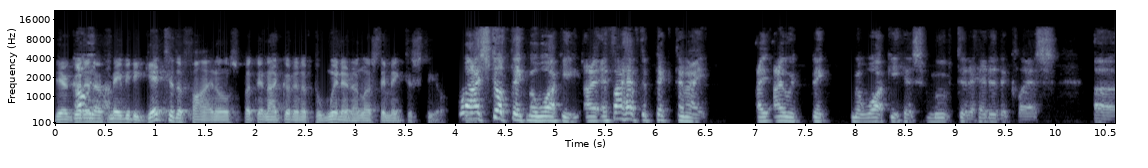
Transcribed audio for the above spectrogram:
They're good Oh, enough yeah. maybe to get to the finals, but they're not good enough to win it unless they make the steal. Well, I still think Milwaukee. I, if I have to pick tonight, I, I would think Milwaukee has moved to the head of the class uh,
